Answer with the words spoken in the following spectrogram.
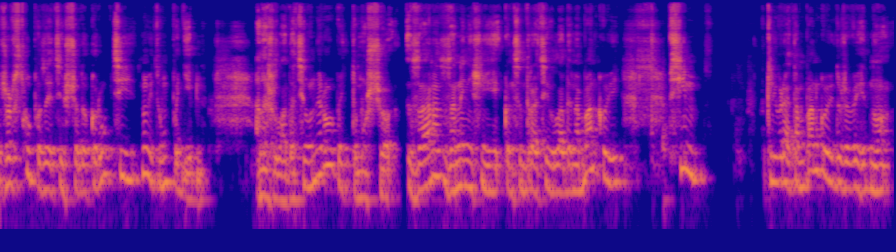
жорстку позицію щодо корупції, ну і тому подібне. Але ж влада цього не робить, тому що зараз за нинішньої концентрації влади на банковій всім клівретам банкової дуже вигідно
